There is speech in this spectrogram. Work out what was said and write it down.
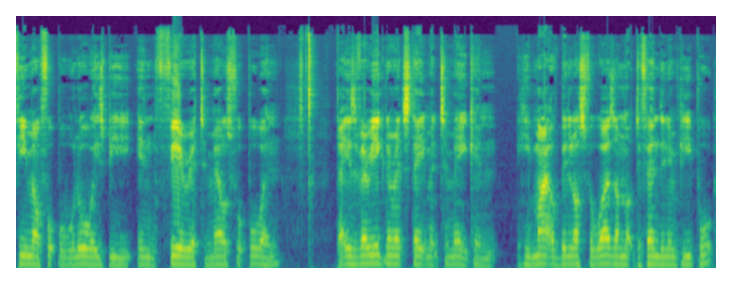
female football will always be inferior to male's football, and that is a very ignorant statement to make. And he might have been lost for words. I'm not defending him, people.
